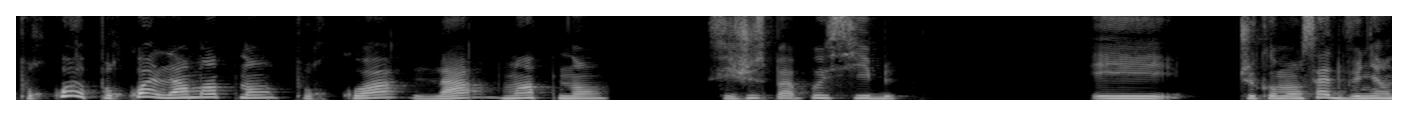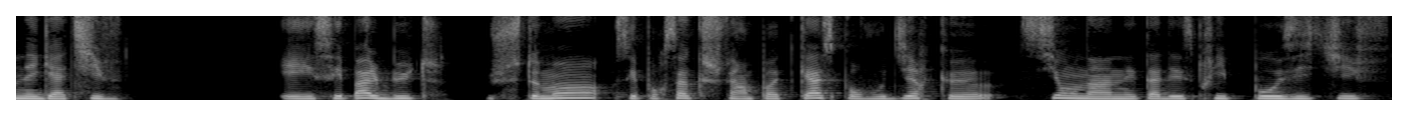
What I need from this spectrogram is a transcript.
Pourquoi? Pourquoi là maintenant? Pourquoi là maintenant? C'est juste pas possible. Et je commençais à devenir négative. Et c'est pas le but. Justement, c'est pour ça que je fais un podcast pour vous dire que si on a un état d'esprit positif,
